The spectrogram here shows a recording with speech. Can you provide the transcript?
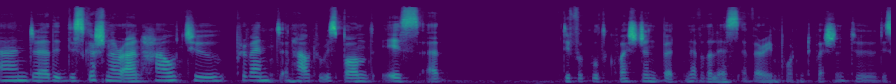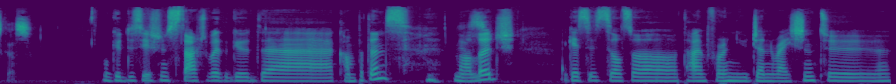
and uh, the discussion around how to prevent and how to respond is a difficult question, but nevertheless a very important question to discuss. Good decision starts with good uh, competence, yes. knowledge. I guess it's also time for a new generation to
